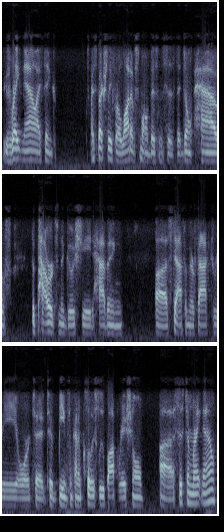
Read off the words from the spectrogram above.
Because right now, I think, especially for a lot of small businesses that don't have the power to negotiate having uh, staff in their factory or to, to be in some kind of closed loop operational uh, system right now.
